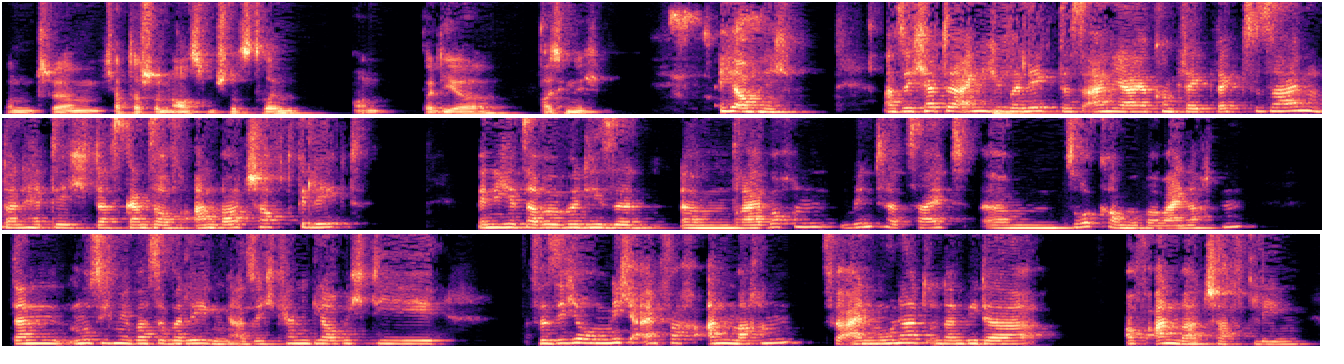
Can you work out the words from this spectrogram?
Und ähm, ich habe da schon einen Außenschutz drin. Und bei dir weiß ich nicht. Ich auch nicht. Also ich hatte eigentlich überlegt, das ein Jahr ja komplett weg zu sein und dann hätte ich das Ganze auf Anwartschaft gelegt. Wenn ich jetzt aber über diese ähm, drei Wochen Winterzeit ähm, zurückkomme über Weihnachten, dann muss ich mir was überlegen. Also ich kann, glaube ich, die Versicherung nicht einfach anmachen für einen Monat und dann wieder auf Anwartschaft legen.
